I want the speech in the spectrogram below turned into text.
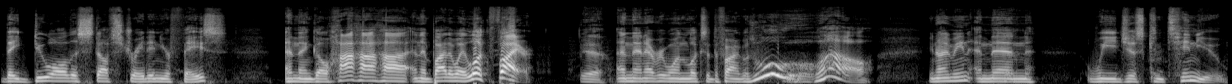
they do all this stuff straight in your face and then go, ha ha ha. And then, by the way, look, fire yeah and then everyone looks at the fire and goes, "Ooh, wow," you know what I mean? And then we just continue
